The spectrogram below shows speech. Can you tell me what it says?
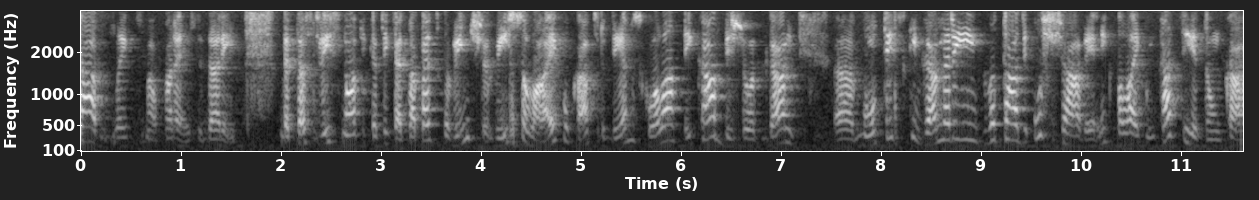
tādas lietas nav pareizi darīt. Bet tas viss notika tikai tāpēc, ka viņš visu laiku, katru dienu skolā tika apbižots gan uh, mutiski, gan arī va, tādi uzšāvieni. Ik pa laikam, kas iet un kā,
